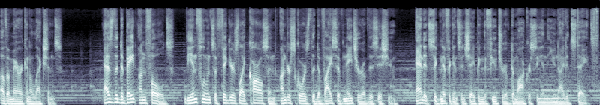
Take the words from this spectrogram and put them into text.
of American elections. As the debate unfolds, the influence of figures like Carlson underscores the divisive nature of this issue and its significance in shaping the future of democracy in the United States.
